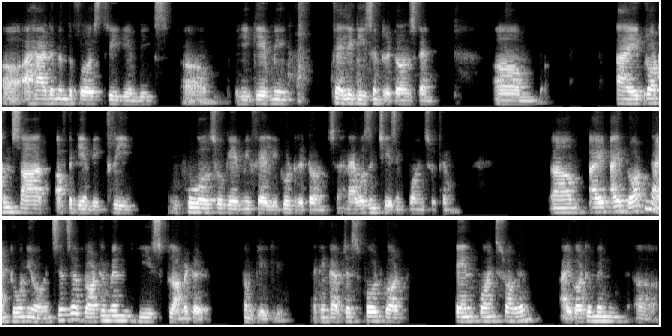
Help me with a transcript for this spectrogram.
Uh, I had him in the first three game weeks. Um, he gave me fairly decent returns then. Um, I brought in Sarr after game week three, who also gave me fairly good returns, and I wasn't chasing points with him. Um, I, I brought in Antonio, and since I brought him in, he's plummeted completely. I think I've just about got 10 points from him. I got him in, uh,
